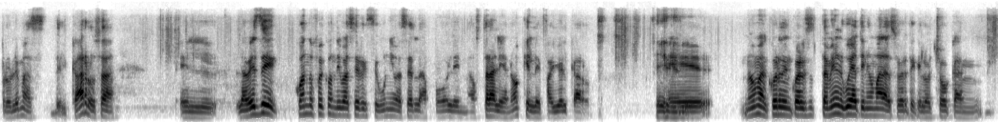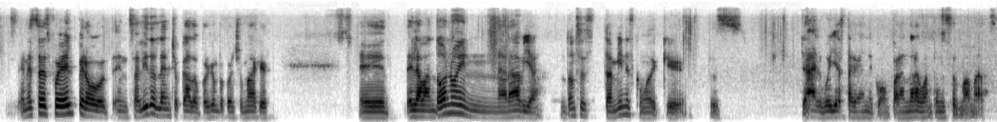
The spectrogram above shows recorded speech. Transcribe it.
problemas del carro, o sea, el, la vez de, ¿cuándo fue cuando iba a ser, según iba a ser la pole en Australia, ¿no? Que le falló el carro. Sí. Eh, no me acuerdo en cuál es. También el güey ha tenido mala suerte que lo chocan. En esta vez fue él, pero en salidas le han chocado, por ejemplo, con Schumacher. Eh, el abandono en Arabia. Entonces también es como de que, pues, ya el güey ya está grande como para andar aguantando esas mamadas.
